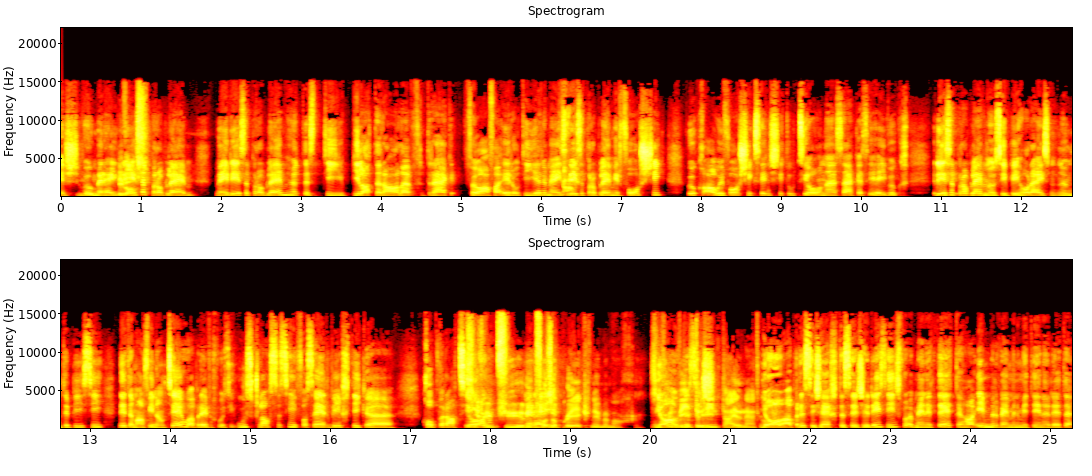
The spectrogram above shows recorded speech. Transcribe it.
ist. Weil wir haben ein riesen Problem. Wir haben ein riesen Problem heute, dass die bilateralen Verträge von Anfang an erodieren. Wir haben ein riesen Problem in der Forschung. Wirklich alle Forschungsinstitutionen sagen, sie haben wirklich ein riesen Problem, weil sie bei Horizon nicht mehr dabei sind. Nicht einmal finanziell, aber einfach, weil sie ausgeschlossen sind von sehr wichtigen Sie Kooperationen. können die Führung Wir von so haben- Projekten nicht mehr machen. Sie Ja, können weiterhin ist- teilnehmen. ja, aber es ist echt, das ist ein riesiges Problem. Die ETH, immer wenn wir mit mit ihnen rede,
